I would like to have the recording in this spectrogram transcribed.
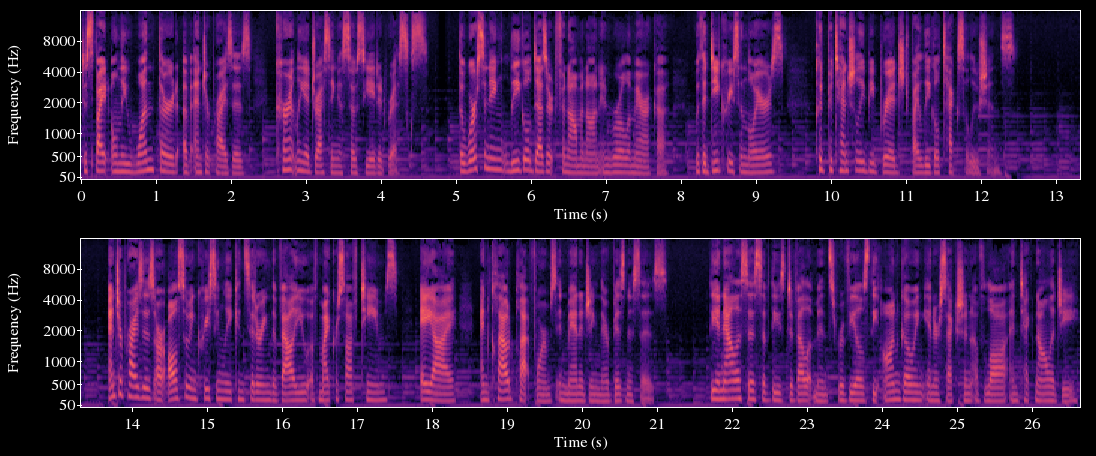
despite only one third of enterprises currently addressing associated risks. The worsening legal desert phenomenon in rural America, with a decrease in lawyers, could potentially be bridged by legal tech solutions. Enterprises are also increasingly considering the value of Microsoft Teams, AI, and cloud platforms in managing their businesses. The analysis of these developments reveals the ongoing intersection of law and technology,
